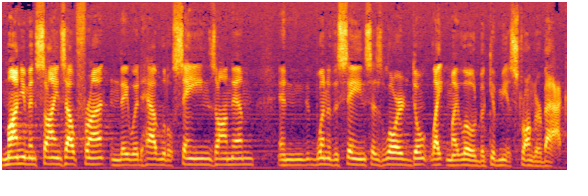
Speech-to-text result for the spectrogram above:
monument signs out front, and they would have little sayings on them. And one of the sayings says, Lord, don't lighten my load, but give me a stronger back.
